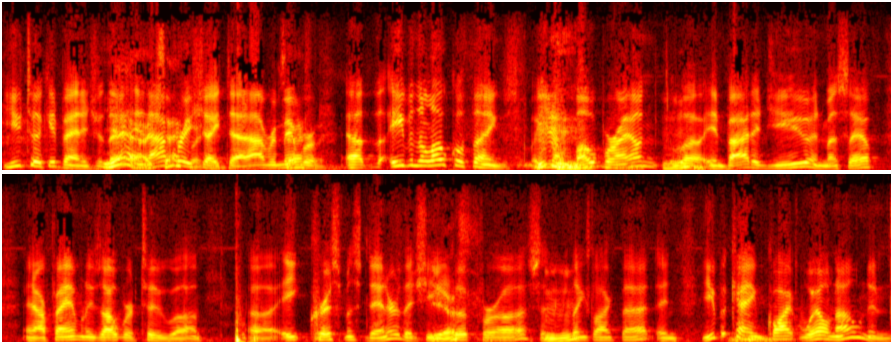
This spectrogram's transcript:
you took advantage of that, Yeah, and I appreciate that. I remember uh, the, even the local things. You know, Mo Brown Mm-hmm. uh, invited you and myself and our families over to uh, eat Christmas dinner that she Yes. cooked for us and Mhm. things like that. And you became quite well known in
